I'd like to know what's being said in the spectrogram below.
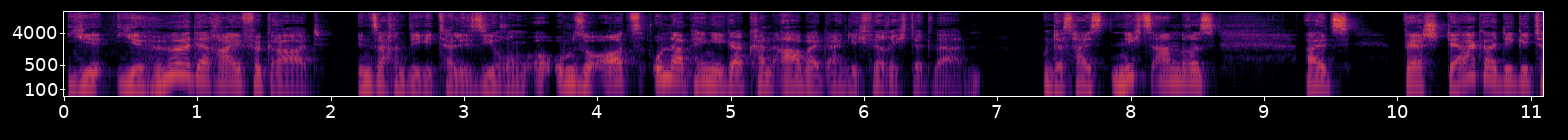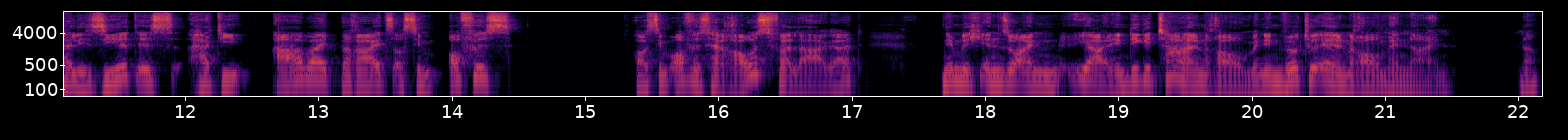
je, je höher der Reifegrad in Sachen Digitalisierung, umso ortsunabhängiger kann Arbeit eigentlich verrichtet werden. Und das heißt nichts anderes als, wer stärker digitalisiert ist, hat die Arbeit bereits aus dem Office, aus dem Office heraus verlagert, nämlich in so einen, ja, den digitalen Raum, in den virtuellen Raum hinein. Ne?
